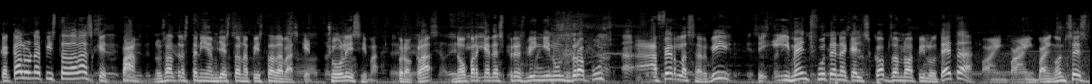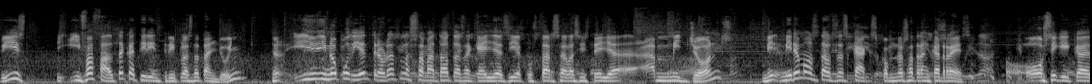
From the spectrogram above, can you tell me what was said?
Que cal una pista de bàsquet? Pam! Nosaltres teníem llesta una pista de bàsquet. Xulíssima. Però clar, no perquè després vinguin uns dropos a, a fer-la servir. I, I menys fotent aquells cops amb la piloteta. Bang, bang, bang, on s'és vist? I, I fa falta que tirin triples de tan lluny? I, i no podien treure's les sabatotes aquelles i acostar-se a la cistella amb mitjons? Mi, mira'm els dels escacs, com no s'ha trencat res. O, o sigui que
